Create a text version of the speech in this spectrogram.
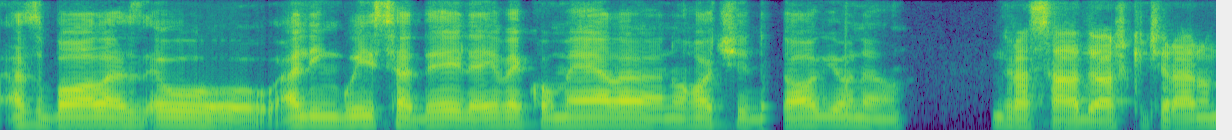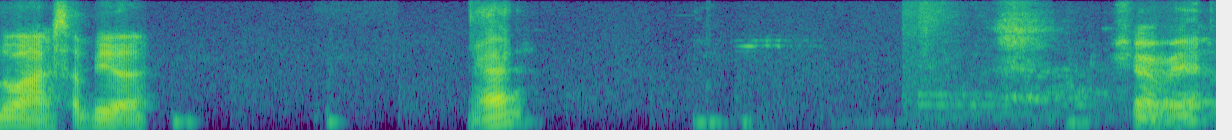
as bolas, o, a linguiça dele, aí vai comer ela no hot dog ou não. Engraçado, eu acho que tiraram do ar, sabia? É? Deixa eu ver.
